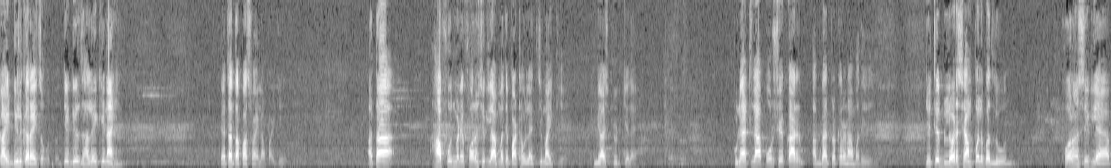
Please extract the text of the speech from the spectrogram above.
काही डील करायचं होतं. ते डील झालंय की नाही याचा तपास व्हायला पाहिजे. आता हा फोन म्हणे फॉरेन्सिक लॅबमध्ये पाठवल्याची माहिती आहे. मी आज ट्विट केलं आहे पुण्यातल्या पोर्शे कार अपघात प्रकरणामध्ये जिथे ब्लड सॅम्पल बदलून फॉरेन्सिक लॅब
